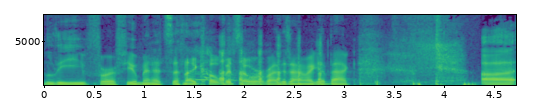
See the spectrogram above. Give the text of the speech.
leave for a few minutes and like hope it's over by the time I get back." Uh,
